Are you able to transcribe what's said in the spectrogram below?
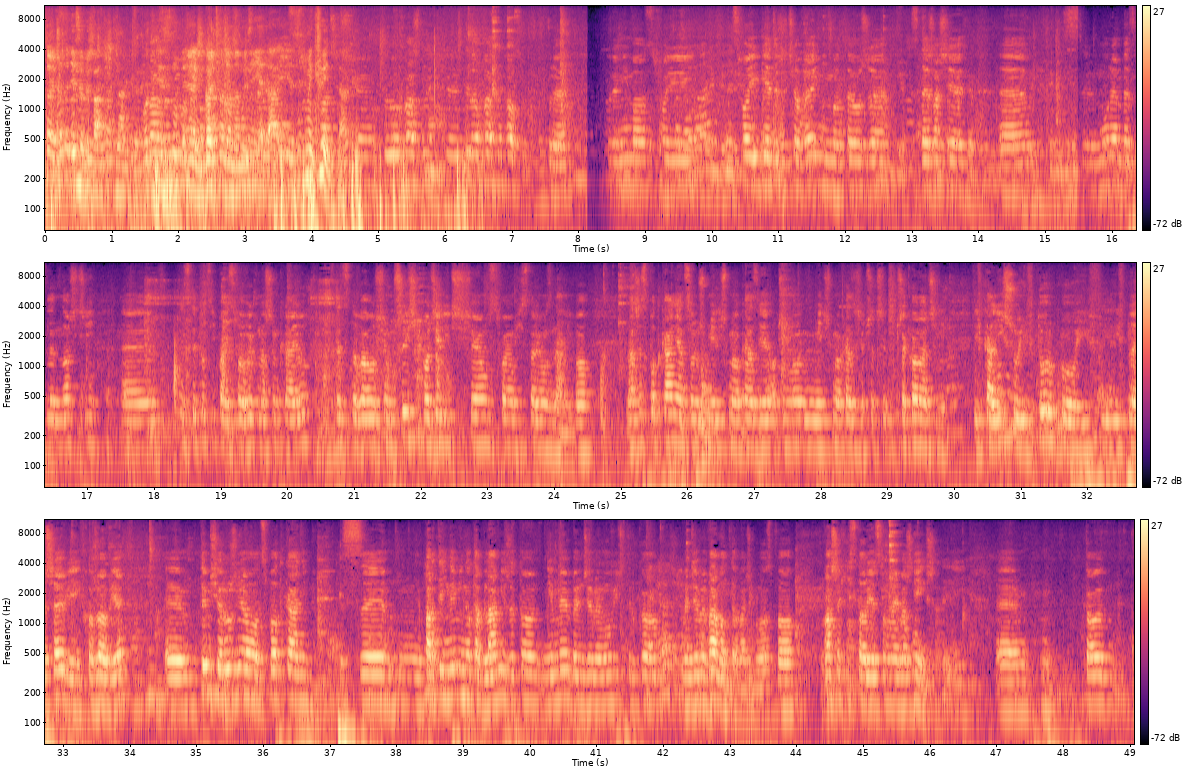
Co, jeszcze to nie sobie? Wiesz, gość na mnie nie da i jesteśmy kwit, tak? Tylu odważnych, tyle odważnych osób, które, które mimo swojej, swojej biedy życiowej, mimo tego, że zderza się e, z murem bezwzględności e, instytucji państwowych w naszym kraju, zdecydowało się przyjść i podzielić się swoją historią z nami, bo nasze spotkania, co już mieliśmy okazję, o czym mieliśmy okazję się przekonać i, i w Kaliszu, i w Turku, i w, i w Pleszewie, i w Chorzowie, tym się różnią od spotkań z partyjnymi notablami, że to nie my będziemy mówić, tylko będziemy Wam oddawać głos, bo Wasze historie są najważniejsze. I to,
